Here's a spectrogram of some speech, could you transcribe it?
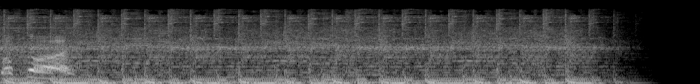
Doctor!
